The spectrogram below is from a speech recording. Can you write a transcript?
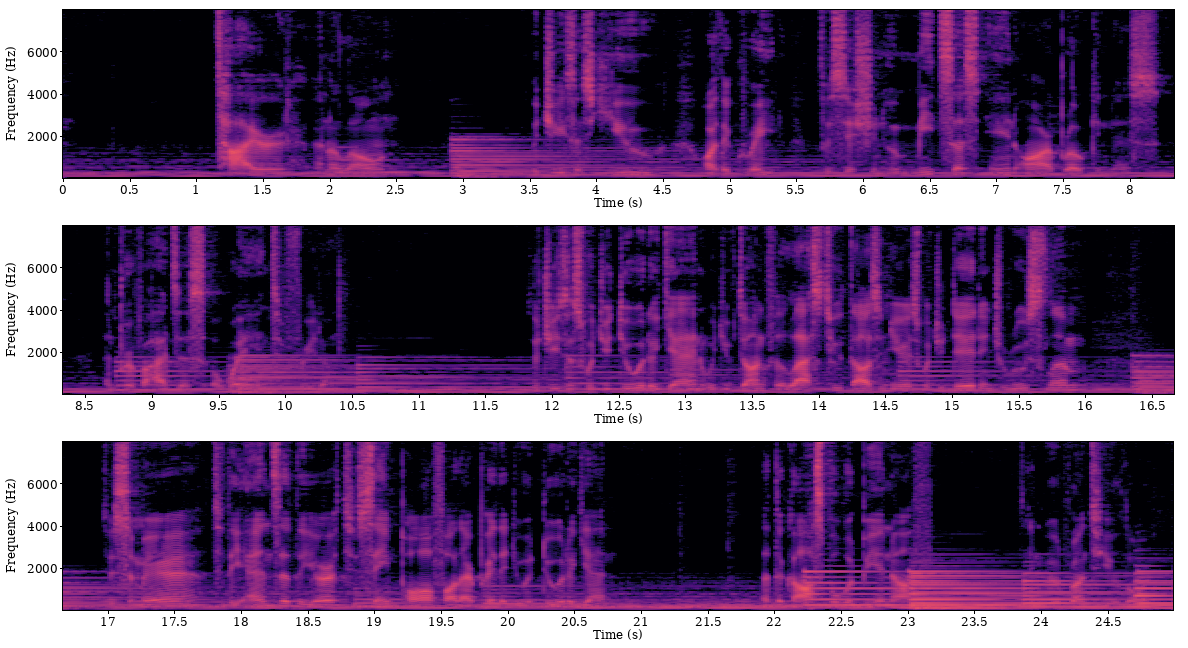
tired and alone. But Jesus, you are the great physician who meets us in our brokenness and provides us a way into freedom. So, Jesus, would you do it again? What you've done for the last 2,000 years, what you did in Jerusalem, to Samaria, to the ends of the earth, to St. Paul, Father, I pray that you would do it again, that the gospel would be enough, and we would run to you, Lord.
